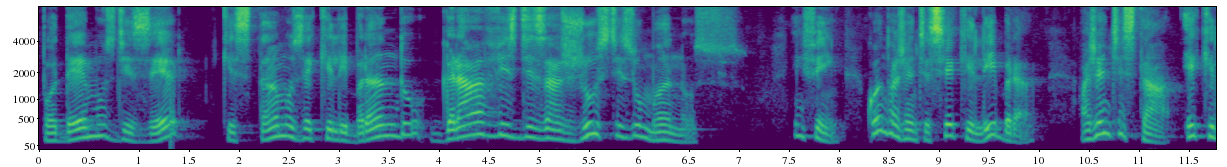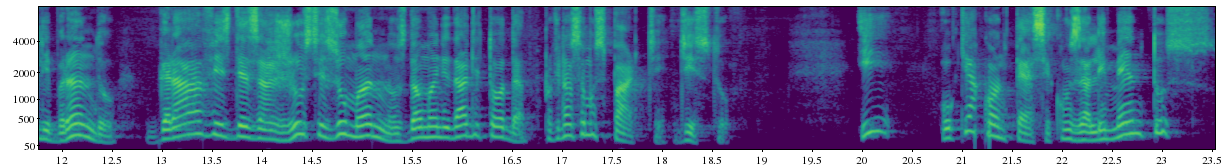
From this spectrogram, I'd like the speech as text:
podemos dizer que estamos equilibrando graves desajustes humanos. Enfim, quando a gente se equilibra, a gente está equilibrando graves desajustes humanos da humanidade toda, porque nós somos parte disto. E o que acontece com os alimentos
